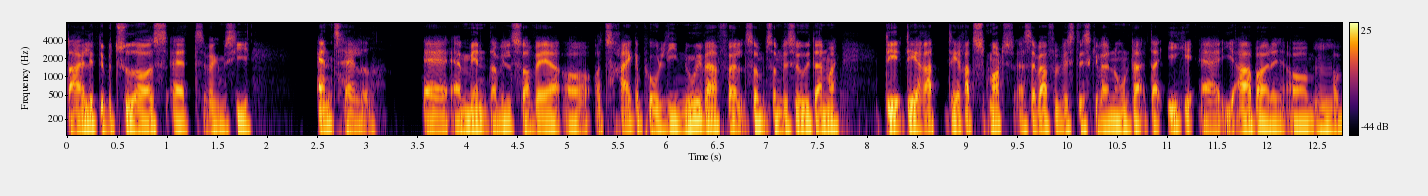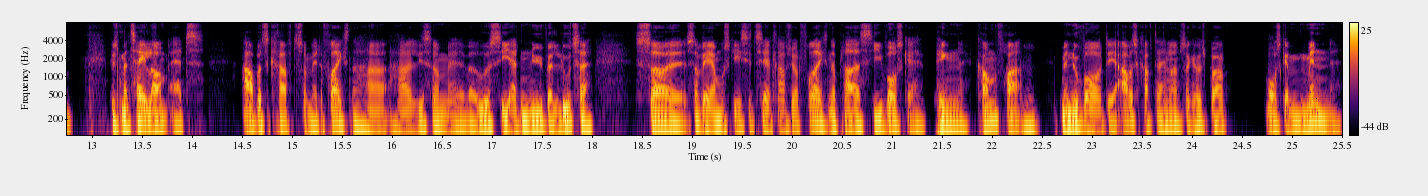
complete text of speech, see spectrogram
dejligt. Det betyder også, at hvad kan man sige, antallet af, af mænd, der vil så være at, at trække på lige nu i hvert fald, som, som det ser ud i Danmark, det, det, er ret, det er ret småt, altså i hvert fald hvis det skal være nogen, der, der ikke er i arbejde. Og, mm. og hvis man taler om, at arbejdskraft, som Mette Frederiksen har, har ligesom øh, været ude at sige, er den nye valuta, så, øh, så vil jeg måske citere Claus Hjort Frederiksen, der plejede at sige, hvor skal pengene komme fra? Mm. Men nu hvor det er arbejdskraft, der handler om, så kan jeg jo spørge, hvor skal mændene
